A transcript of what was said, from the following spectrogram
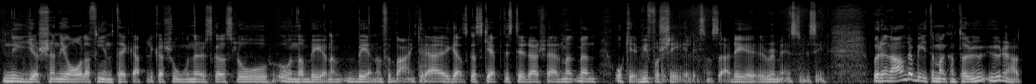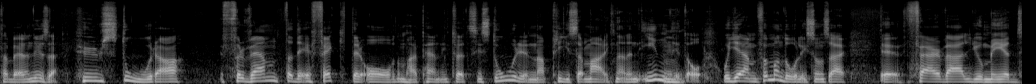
nya geniala fintech-applikationer ska slå undan benen, benen för banker. Jag är ganska skeptisk till det där själv, men, men okay, vi får se. Liksom så här. Det remains to be seen. Och den andra biten man kan ta ur, ur den här tabellen är så här, hur stora förväntade effekter av de här penningtvättshistorierna prisar marknaden in mm. idag. Och jämför man då liksom så här, eh, fair value med,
